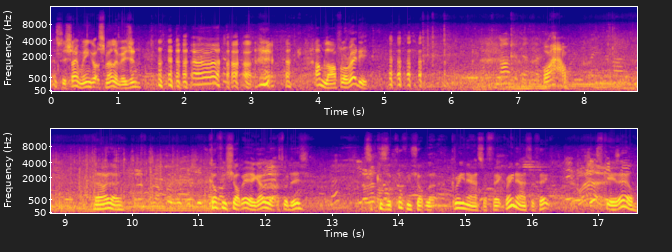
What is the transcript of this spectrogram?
That's a shame we ain't got smell-o-vision. I'm laughing already. Like the desert. Wow. Yeah, I know. Coffee shop, here you go, look, that's what it is. Because the coffee shop, look, greenhouse effect, greenhouse effect. Hell.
